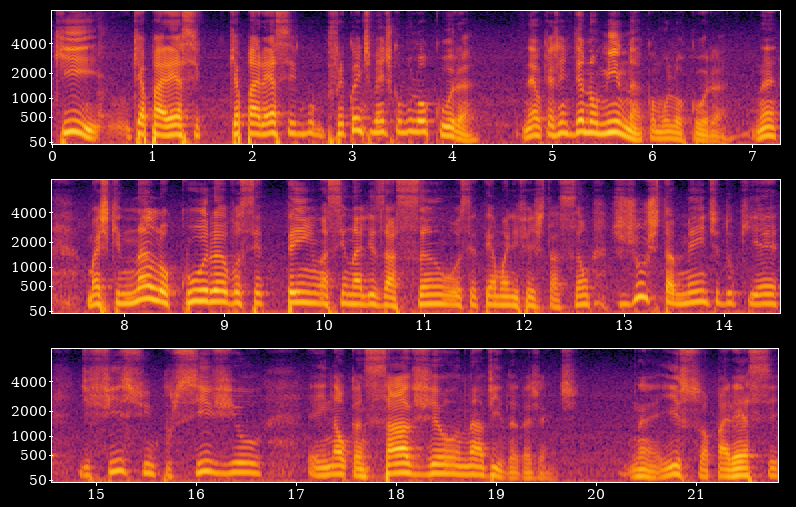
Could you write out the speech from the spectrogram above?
que que aparece que aparece frequentemente como loucura, né, o que a gente denomina como loucura, né, mas que na loucura você tem a sinalização, você tem a manifestação justamente do que é difícil, impossível, inalcançável na vida da gente. Né? Isso aparece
